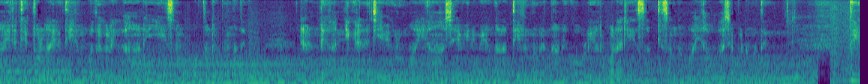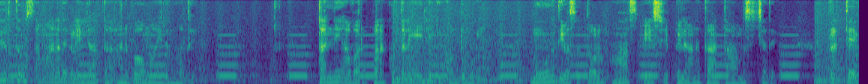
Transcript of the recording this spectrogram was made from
ആയിരത്തി തൊള്ളായിരത്തി എൺപതുകളിൽ ആണ് ഈ സംഭവം നടക്കുന്നത്. രണ്ട് അന്യഗ്രഹ ജീവികളുമായി ആശയവിനിമയം നടത്തിയിരുന്നുവെന്നാണ് കോളിയർ വളരെ സത്യസന്ധമായി അവകാശപ്പെടുന്നത്. തീർത്തും സമാനതകളില്ലാത്ത അനുഭവമായിരുന്നു അത്. തന്നെ അവർ പറക്കുന്തളികയിലേക്ക് കൊണ്ടുപോയി. മൂന്ന് ദിവസത്തോളം ആ സ്പേസ് ഷിപ്പിലാണ് താൻ താമസിച്ചത്. പ്രത്യേക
